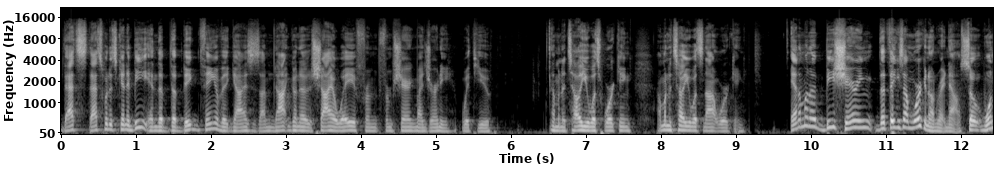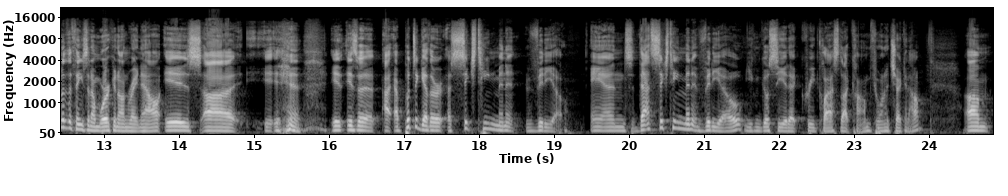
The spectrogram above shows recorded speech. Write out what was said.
that's that's what it's going to be. And the the big thing of it, guys, is I'm not going to shy away from from sharing my journey with you. I'm going to tell you what's working. I'm going to tell you what's not working. And I'm going to be sharing the things I'm working on right now. So one of the things that I'm working on right now is uh, is a I put together a 16 minute video, and that 16 minute video you can go see it at creedclass.com if you want to check it out. Um,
